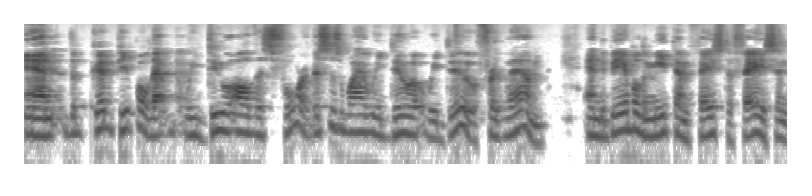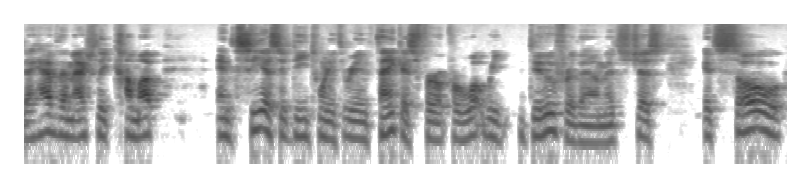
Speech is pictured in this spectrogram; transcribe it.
And the good people that we do all this for. This is why we do what we do for them. And to be able to meet them face to face and to have them actually come up and see us at D23 and thank us for for what we do for them. It's just it's so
